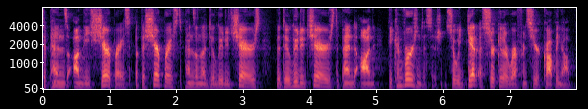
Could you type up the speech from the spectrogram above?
depends on the share price, but the share price depends on the diluted shares. The diluted shares depend on the conversion decision. So we get a circular reference here cropping up.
